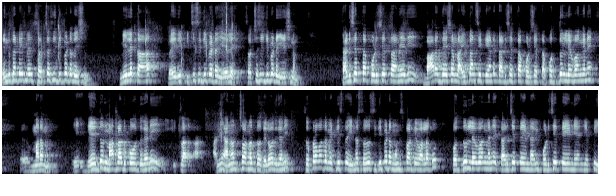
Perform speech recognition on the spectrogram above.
ఎందుకంటే మేము స్వచ్ఛ సిద్ధిపేట దేశం మీ లెక్క ఇది పిచ్చి సిద్ధిపేట చేయలే స్వచ్ఛ సిద్ధిపేట చేసినాం. తడి చెత్త పొడి చెత్త అనేది భారతదేశంలో ఐకాన్ సిటీ అంటే తడి చెత్త పొడి చెత్త పొద్దున్న లేవంగానే మనం దేంతో మాట్లాడుకోవద్దు కానీ ఇట్లా అని అనొచ్చో అనొద్దో తెలియదు కానీ సుప్రభాతం ఎట్లిస్తే ఇన్నస్తుందో సిద్దిపేట మున్సిపాలిటీ వాళ్ళకు పొద్దున్న లేవంగానే తడి చెత్తేయండి అవి పొడి చెత్తేయండి అని చెప్పి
